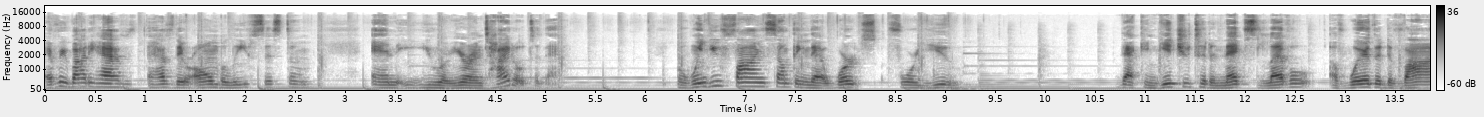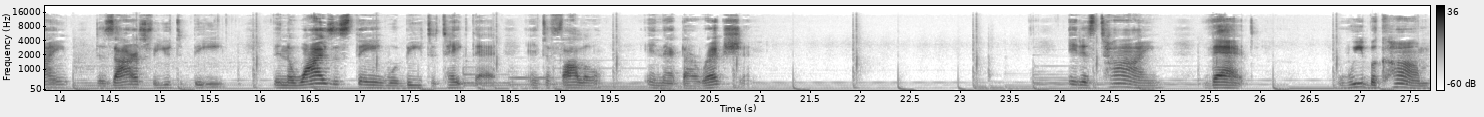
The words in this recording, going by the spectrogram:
Everybody has has their own belief system, and you are you're entitled to that. But when you find something that works for you, that can get you to the next level of where the divine desires for you to be, then the wisest thing would be to take that and to follow in that direction. It is time that we become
